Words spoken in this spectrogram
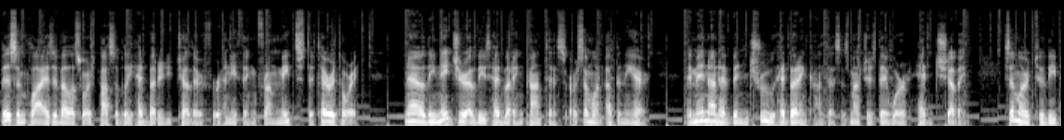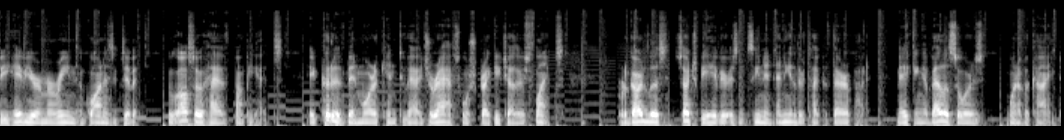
This implies abelisaurs possibly headbutted each other for anything from mates to territory, now, the nature of these headbutting contests are somewhat up in the air. They may not have been true headbutting contests as much as they were head shoving, similar to the behavior marine iguanas exhibit, who also have bumpy heads. It could have been more akin to how giraffes will strike each other's flanks. Regardless, such behavior isn't seen in any other type of theropod, making abelisaurs one of a kind.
